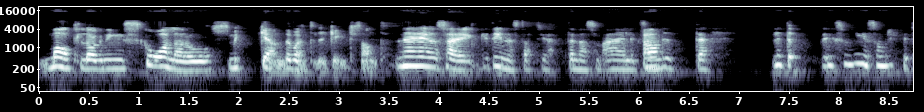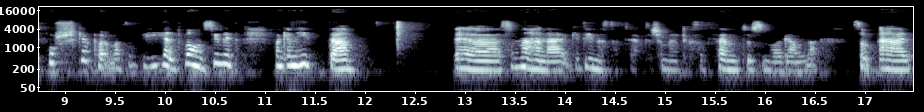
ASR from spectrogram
matlagningsskålar och smycken, det var inte lika intressant. Nej, och så här gudinnestatyeetterna som är liksom Ja. lite, lite, liksom ingen som riktigt forskar på dem. Alltså, det är helt vansinnigt. Man kan hitta eh, sådana här gudinnestatyetter som är liksom 5000 år gamla som är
